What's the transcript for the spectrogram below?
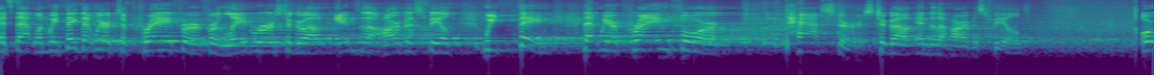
It's that when we think that we're to pray for, for laborers to go out into the harvest field, we think that we are praying for pastors to go out into the harvest field. Or,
